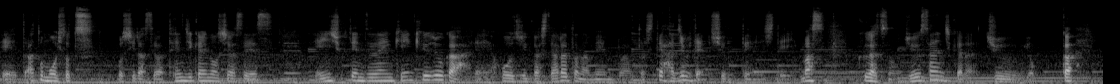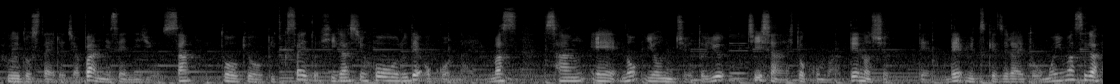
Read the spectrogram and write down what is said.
えーと、あともう一つ。お知らせは展示会のお知らせです。飲食店デザイン研究所が、え、法人化して新たなメンバーとして初めて出展しています。9月の13日から14日フードスタイルジャパン2023東京ビッグサイト東ホールで行います。3A の40という小さな一コマでの出店で見つけづらいと思いますが、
